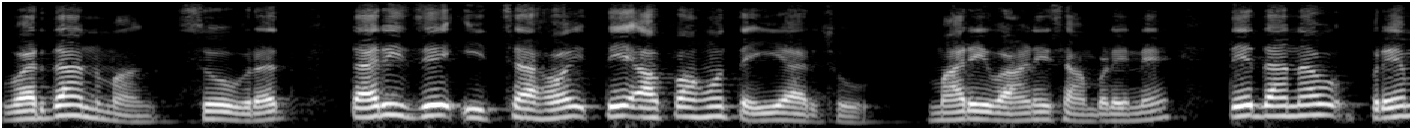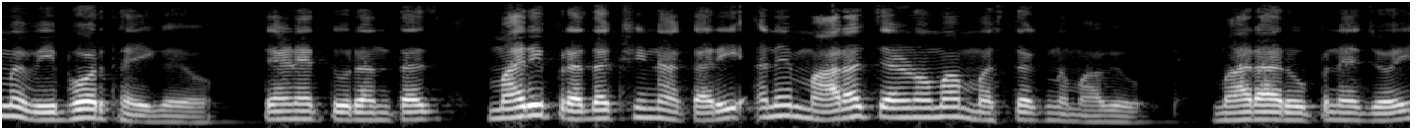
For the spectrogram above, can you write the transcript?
વરદાન માંગ, સુવ્રત, તારી જે ઈચ્છા હોય તે આપવા હું તૈયાર છું. મારી વાણી સાંભળીને તે દાનવ પ્રેમ વિભોર થઈ ગયો. તેણે તુરંત જ મારી પ્રદક્ષિણા કરી અને મારા ચરણોમાં મસ્તક નમાવ્યું. મારા રૂપને જોઈ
